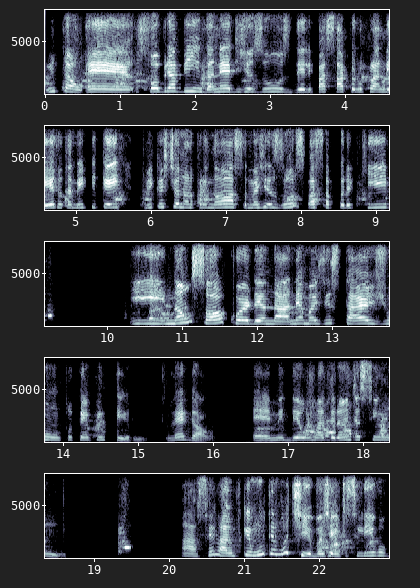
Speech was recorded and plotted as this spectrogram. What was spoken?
Então, é, sobre a vinda né, de Jesus, dele passar pelo planeta, eu também fiquei me questionando. Falei, nossa, mas Jesus passar por aqui e não só coordenar, né, mas estar junto o tempo inteiro. Legal. É, me deu uma grande, assim, ah, sei lá, eu fiquei muito emotiva, gente. Esse livro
